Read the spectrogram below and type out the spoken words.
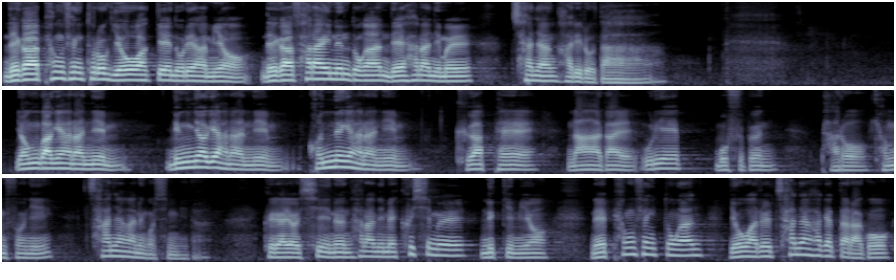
내가 평생토록 여호와께 노래하며 내가 살아있는 동안 내 하나님을 찬양하리로다. 영광의 하나님, 능력의 하나님, 권능의 하나님, 그 앞에 나아갈 우리의 모습은 바로 겸손히 찬양하는 것입니다. 그리하여 시인은 하나님의 크심을 느끼며 내 평생 동안 여호와를 찬양하겠다라고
